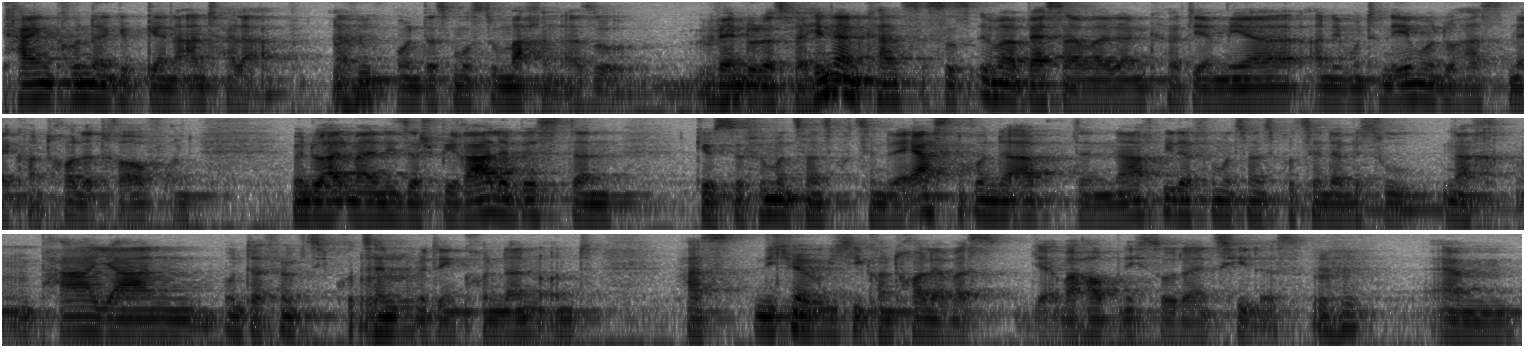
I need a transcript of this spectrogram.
kein Gründer gibt gerne Anteile ab ähm, mhm. und das musst du machen. Also wenn du das verhindern kannst, ist es immer besser, weil dann gehört dir mehr an dem Unternehmen und du hast mehr Kontrolle drauf. Und wenn du halt mal in dieser Spirale bist, dann gibst du 25% der ersten Runde ab, danach wieder 25%, da bist du nach ein paar Jahren unter 50% mhm. mit den Gründern und hast nicht mehr wirklich die Kontrolle, was ja überhaupt nicht so dein Ziel ist. Mhm. Ähm,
